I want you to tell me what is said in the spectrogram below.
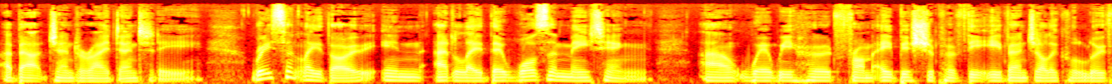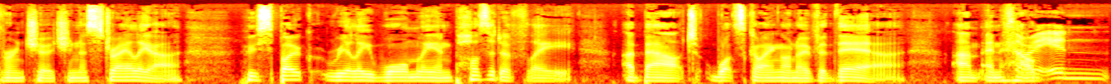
about gender identity. Recently, though, in Adelaide, there was a meeting uh, where we heard from a bishop of the Evangelical Lutheran Church in Australia who spoke really warmly and positively about what's going on over there um, and how. Sorry, in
